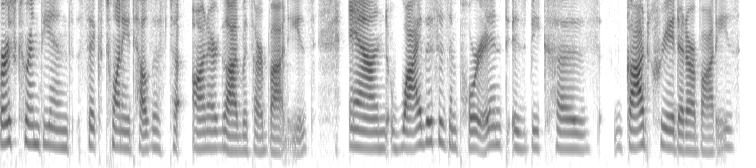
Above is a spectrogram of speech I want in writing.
1 Corinthians 6:20 tells us to honor God with our bodies. And why this is important is because God created our bodies.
